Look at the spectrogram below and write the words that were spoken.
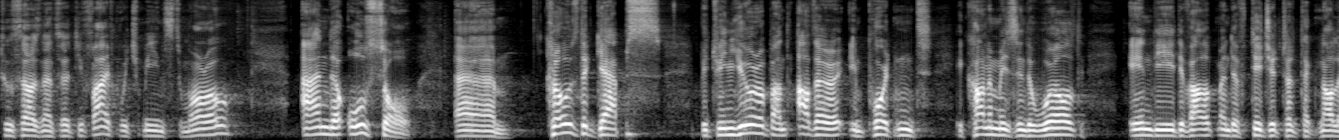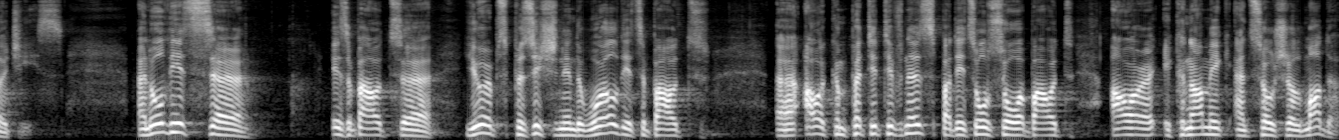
2035, which means tomorrow. And also um, close the gaps between Europe and other important economies in the world in the development of digital technologies. And all this uh, is about uh, Europe's position in the world, it's about uh, our competitiveness, but it's also about our economic and social model.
